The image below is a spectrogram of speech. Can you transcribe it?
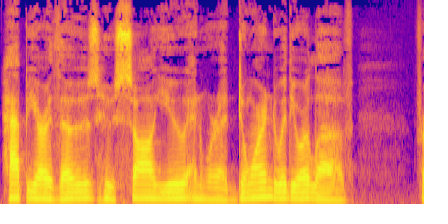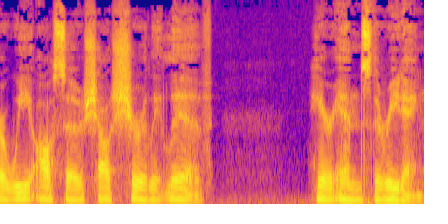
Happy are those who saw you and were adorned with your love, for we also shall surely live. Here ends the reading.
